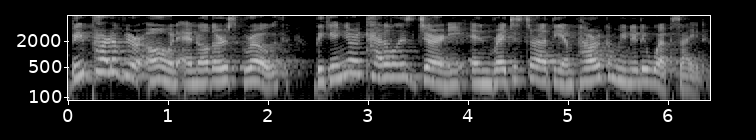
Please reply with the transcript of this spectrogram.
Be part of your own and others' growth. Begin your Catalyst journey and register at the Empower Community website.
